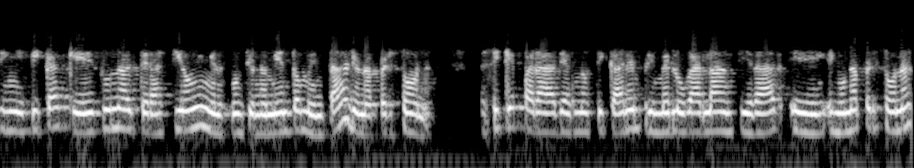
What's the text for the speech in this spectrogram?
significa que es una alteración en el funcionamiento mental de una persona. Así que para diagnosticar en primer lugar la ansiedad eh, en una persona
